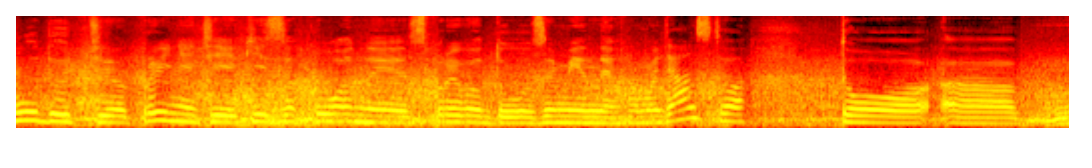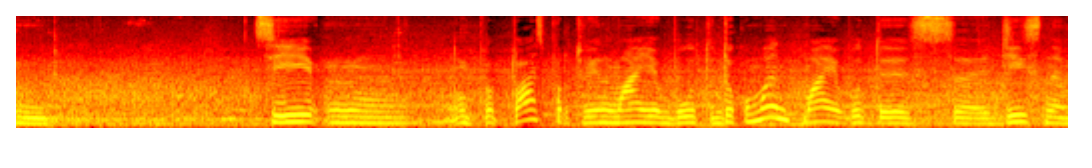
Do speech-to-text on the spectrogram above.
будуть прийняті якісь закони з приводу заміни громадянства, то е, ці паспорт він має бути, документ має бути з дійсним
